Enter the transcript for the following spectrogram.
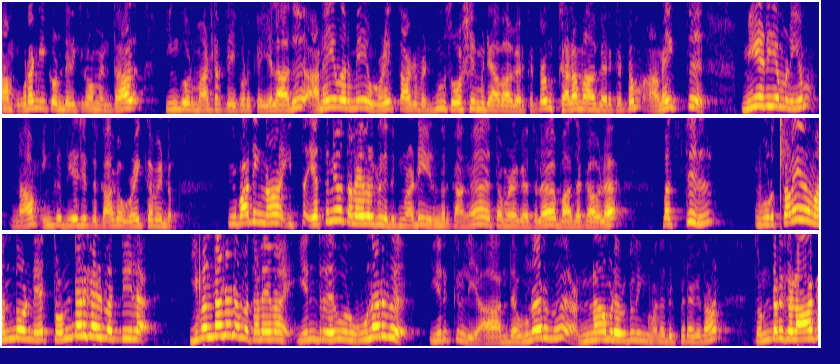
நாம் உறங்கிக் கொண்டிருக்கிறோம் என்றால் இங்கு ஒரு மாற்றத்தை கொடுக்க இயலாது. அனைவருமே உழைத்தாக வேண்டும். சோஷியல் மீடியாவாக இருக்கட்டும் களமாக இருக்கட்டும் அனைத்து மீடியம்லையும் நாம் இங்கு தேசியத்திற்காக உழைக்க வேண்டும். இங்கே பார்த்தீங்கன்னா இத்த எத்தனையோ தலைவர்கள் இதுக்கு முன்னாடி இருந்திருக்காங்க தமிழகத்தில் பாஜகவில். பட் ஸ்டில் ஒரு தலைவன் வந்தோடனே தொண்டர்கள் மத்தியில் இவன் தானே நம்ம தலைவன் என்று ஒரு உணர்வு இருக்கு இல்லையா? அந்த உணர்வு அண்ணாமலை அவர்கள் இங்கே வந்ததுக்கு பிறகுதான் தொண்டர்களாக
